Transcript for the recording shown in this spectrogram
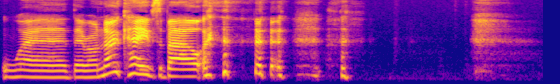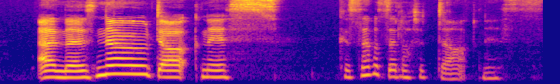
where there are no caves about and there's no darkness because there was a lot of darkness.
